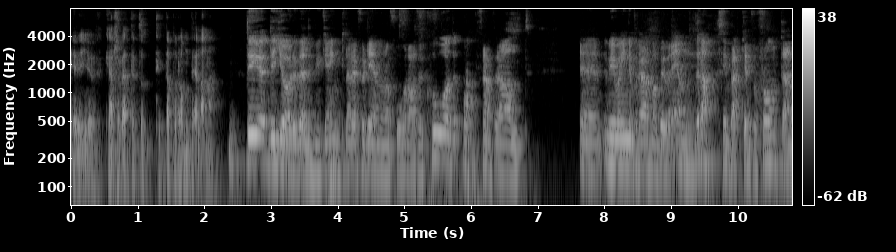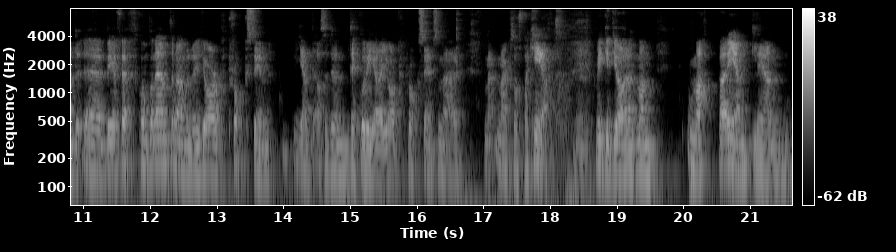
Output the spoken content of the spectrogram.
är det ju kanske vettigt att titta på de delarna. Det, det gör det väldigt mycket enklare för det är några få rader kod och ja. framförallt eh, vi var inne på det här att man behöver ändra sin backend för frontend. Eh, BFF-komponenten använder YARP proxyn. Alltså den dekorerar YARP proxyn som är Microsofts paket. Mm. Vilket gör att man mappar egentligen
